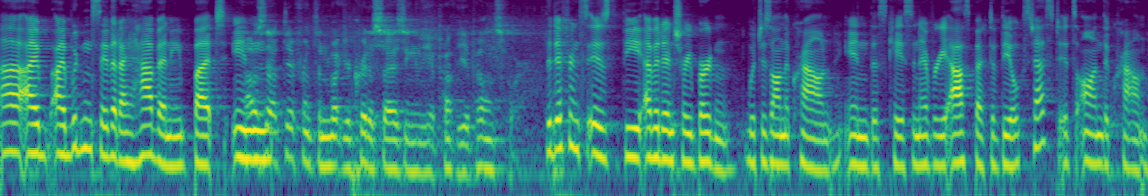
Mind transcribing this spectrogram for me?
Uh, I, I wouldn't say that I have any, but in. How is that different than what you're criticizing the, the appellants for? The difference is the evidentiary burden, which is on the Crown in this case. In every aspect of the Oakes test, it's on the Crown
